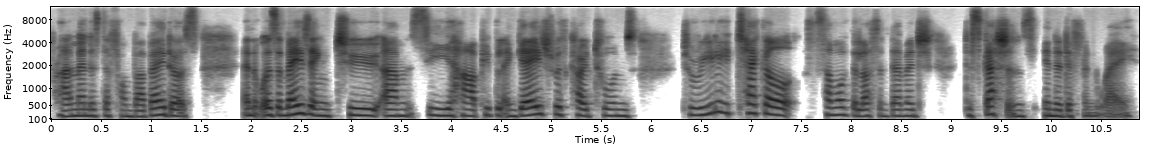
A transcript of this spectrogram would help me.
Prime Minister from Barbados. And it was amazing to um, see how people engaged with cartoons to really tackle some of the loss and damage discussions in a different way.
